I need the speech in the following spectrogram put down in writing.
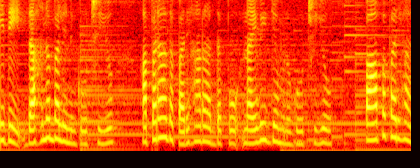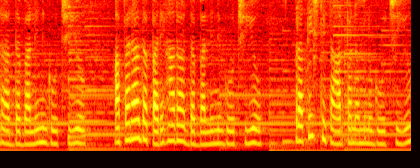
ఇది దహన బలిని గూర్చియు అపరాధ పరిహారార్థపు నైవేద్యమును గూర్చియు పాప పరిహారార్థ బలిని గూర్చియు అపరాధ పరిహారార్థ బలిని గూర్చియు ప్రతిష్ఠితార్పణమును గూర్చియు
